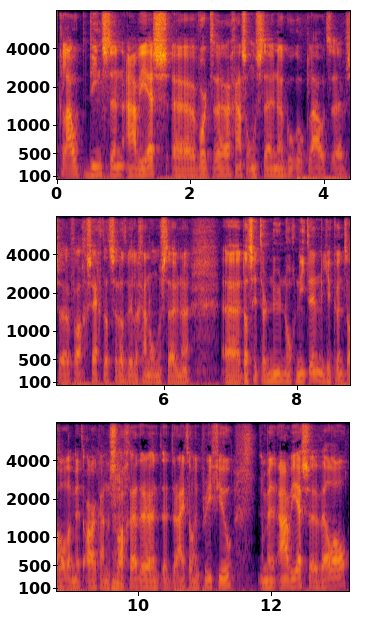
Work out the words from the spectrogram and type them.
clouddiensten, AWS, eh, wordt, eh, gaan ze ondersteunen. Google Cloud hebben ze van gezegd dat ze dat willen gaan ondersteunen. Dat zit er nu nog niet in, je kunt al met Arc aan de slag. Hè? Er, er draait al in preview. Met AWS wel al.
